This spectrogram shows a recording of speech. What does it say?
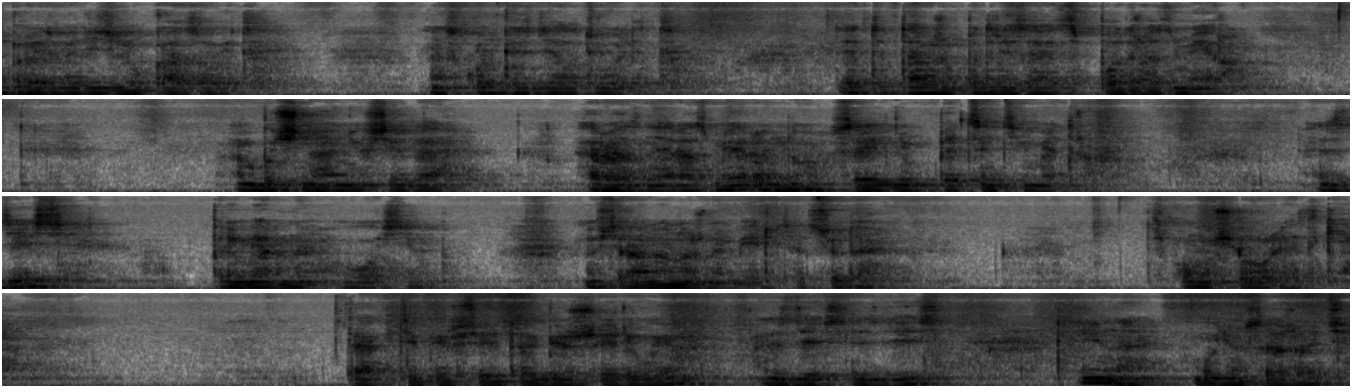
производитель указывает, насколько сделать вылет. Это также подрезается под размер. Обычно они всегда разные размеры, но в среднем 5 сантиметров. Здесь примерно 8. Но все равно нужно мерить отсюда с помощью рулетки. Так, теперь все это обезжириваем здесь и здесь. И на, будем сажать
